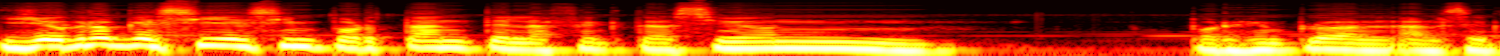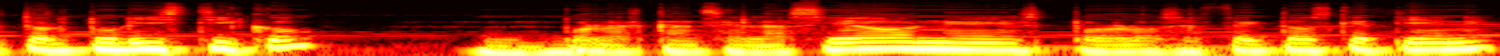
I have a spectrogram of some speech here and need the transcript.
Y yo creo que sí es importante la afectación, por ejemplo, al, sector turístico, por las cancelaciones, por los efectos que tiene,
